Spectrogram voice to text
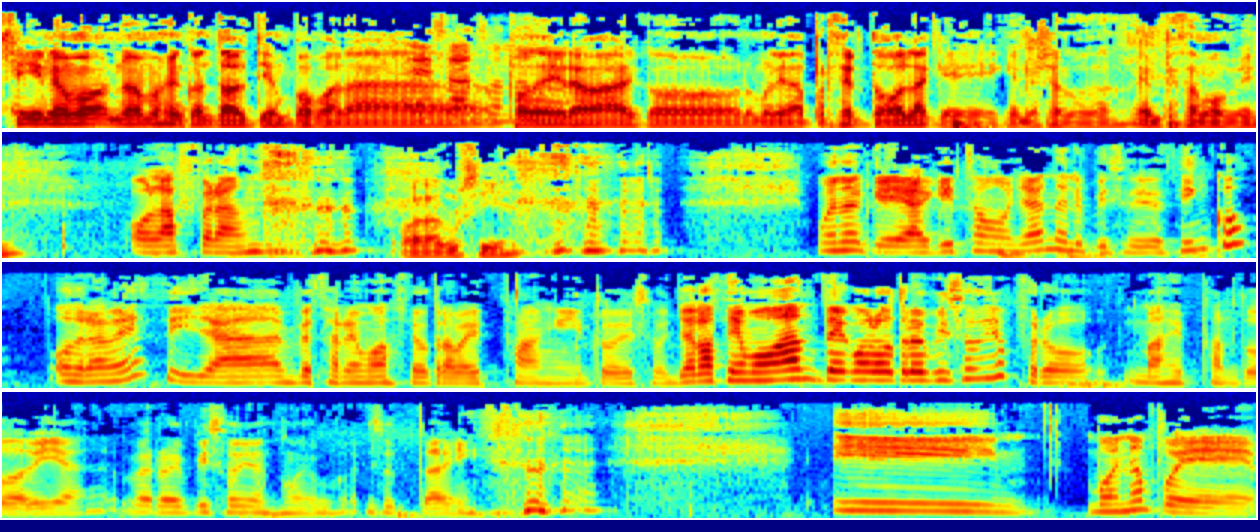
Sí, no, no hemos encontrado el tiempo para Exacto, poder no. grabar con normalidad. Por cierto, hola, que, que me saluda. Empezamos bien. Hola, Frank. Hola, Lucía. Bueno, que aquí estamos ya en el episodio 5, otra vez, y ya empezaremos a hacer otra vez spam y todo eso. Ya lo hacíamos antes con los otros episodios, pero más spam todavía. Pero episodios nuevos, eso está bien. y bueno, pues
